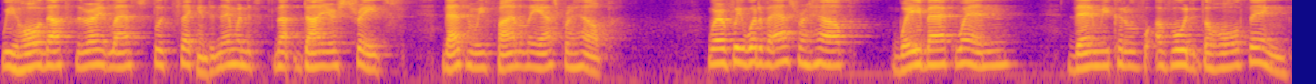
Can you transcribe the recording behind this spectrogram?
We hold out to the very last split second, and then when it's dire straits, that's when we finally ask for help. Where if we would have asked for help way back when, then we could have avoided the whole thing.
